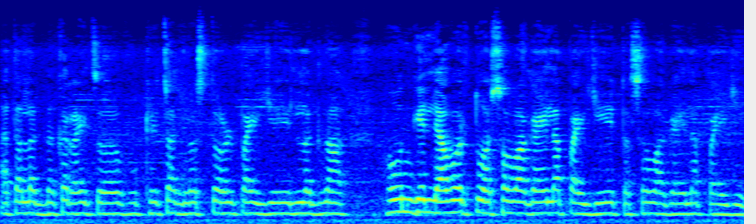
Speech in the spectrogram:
आता लग्न करायचं कुठे चांगलं स्थळ पाहिजे लग्न होऊन गेल्यावर तू असं वागायला पाहिजे तसं वागायला पाहिजे.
